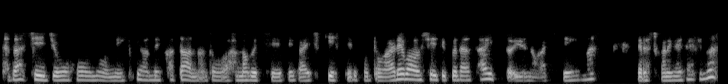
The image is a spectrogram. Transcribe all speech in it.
正しい情報の見極め方などを浜口先生が意識していることがあれば教えてくださいというのが来ています。よろしくお願いいたします。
